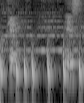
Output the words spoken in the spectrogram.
Okay? It's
